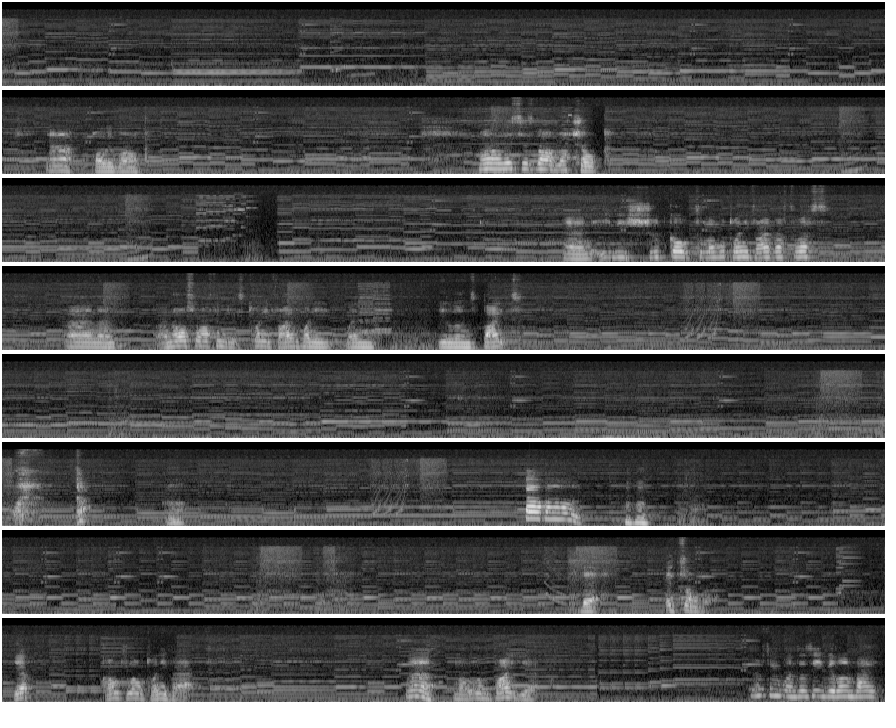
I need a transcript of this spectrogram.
Ah, Poliwhirl. Well, this is not much joke. And Eevee should go to level 25 after this. And um, and also I think it's 25 when he when he learns Bite. It's over. Yep. Come to level 25. Ah, not learn bite yet. Seriously, when does he learn bite?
